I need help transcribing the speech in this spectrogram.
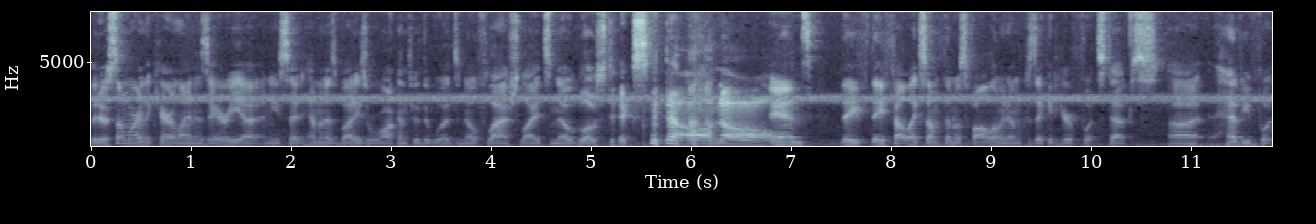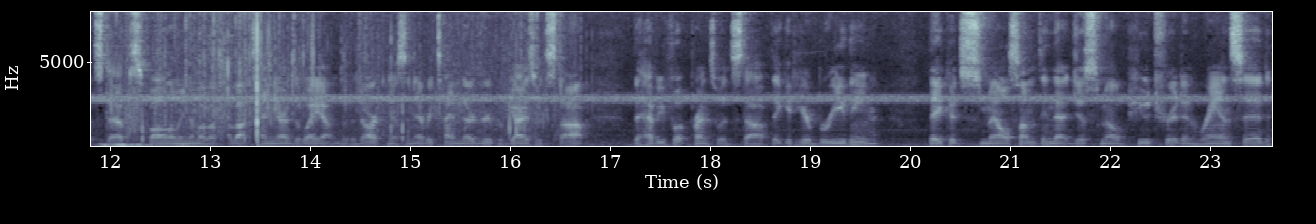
But it was somewhere in the Carolinas area, and he said him and his buddies were walking through the woods, no flashlights, no glow sticks. Oh no! and they, they felt like something was following them because they could hear footsteps, uh, heavy footsteps, following them about, about 10 yards away out into the darkness. And every time their group of guys would stop, the heavy footprints would stop. They could hear breathing. They could smell something that just smelled putrid and rancid,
